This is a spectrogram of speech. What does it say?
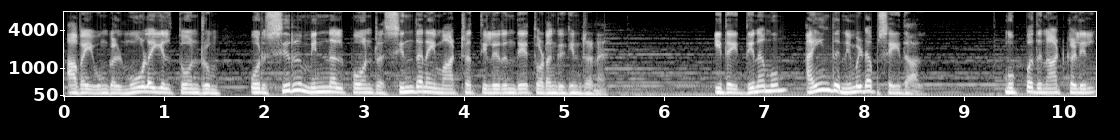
அவை உங்கள் மூளையில் தோன்றும் ஒரு சிறு மின்னல் போன்ற சிந்தனை மாற்றத்திலிருந்தே தொடங்குகின்றன. இதை தினமும் ஐந்து நிமிடம் செய்தால் முப்பது நாட்களில்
